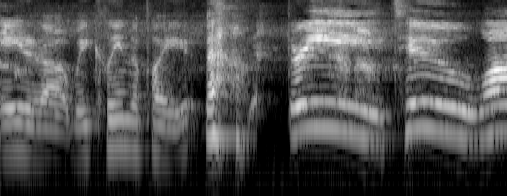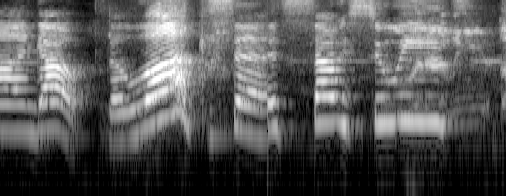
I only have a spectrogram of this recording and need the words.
ate it up. We cleaned the plate. Three, two, one, go. The looks! It's so sweet. The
